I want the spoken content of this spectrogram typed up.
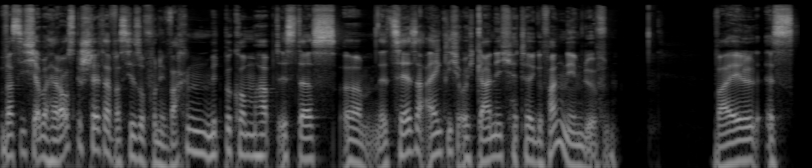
Was ich aber herausgestellt habe, was ihr so von den Wachen mitbekommen habt, ist, dass ähm, Cäsar eigentlich euch gar nicht hätte gefangen nehmen dürfen. Weil es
